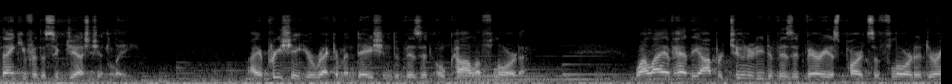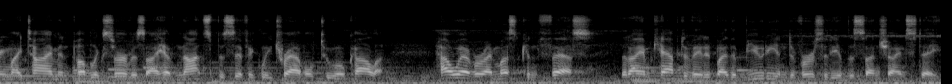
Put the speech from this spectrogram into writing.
Thank you for the suggestion, Lee. I appreciate your recommendation to visit Ocala, Florida. While I have had the opportunity to visit various parts of Florida during my time in public service, I have not specifically traveled to Ocala. However, I must confess that I am captivated by the beauty and diversity of the Sunshine State.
